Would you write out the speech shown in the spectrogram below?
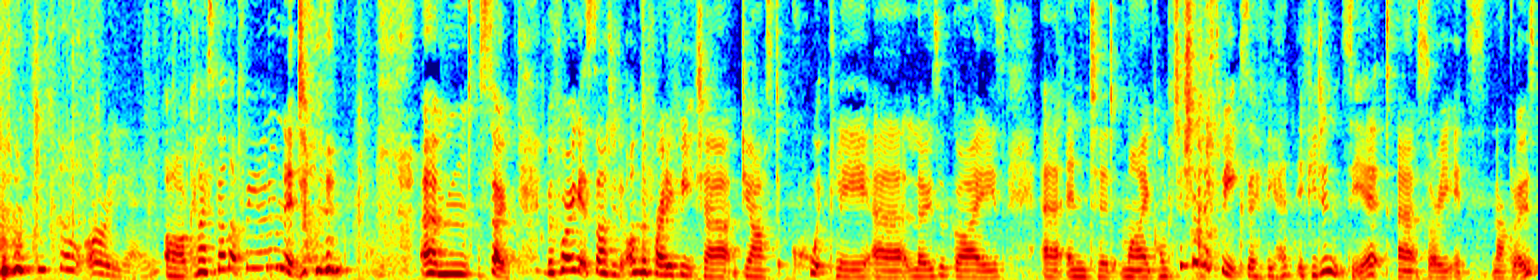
You spell Oreo. Oh, can I spell that for you in a minute, darling? Um, so, before I get started on the Friday feature, just quickly, uh, loads of guys uh, entered my competition this week. So if you had, if you didn't see it, uh, sorry, it's now closed.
